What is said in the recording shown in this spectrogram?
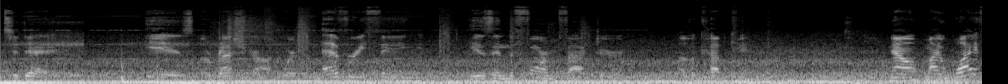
For today is a restaurant where everything is in the form factor of a cupcake. Now, my wife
